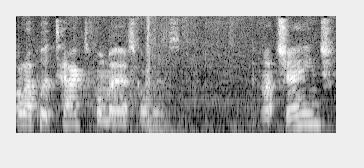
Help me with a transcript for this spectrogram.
Thought I put tactical mask on this. Did not change?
